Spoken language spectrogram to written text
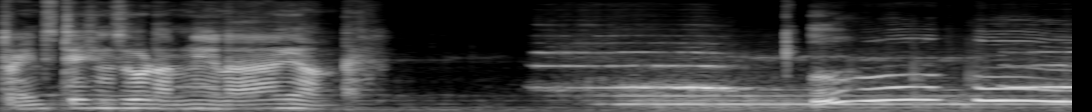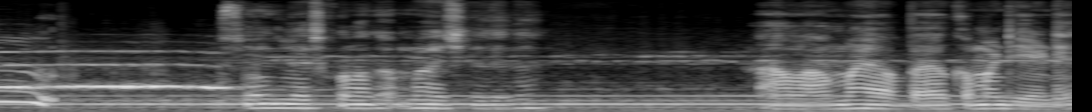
ట్రైన్ స్టేషన్స్ కూడా అన్ని ఇలాగే ఉంటాయి. సోగులు వేసుకున్న ఒక అమ్మాయి వచ్చింది కదా. ఆ అమ్మాయి అబ్బాయి కమెంట్ చేయండి.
